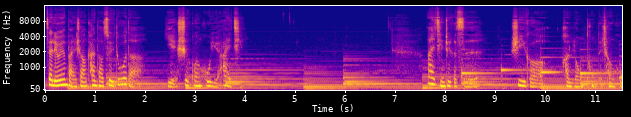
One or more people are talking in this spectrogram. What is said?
在留言板上看到最多的，也是关乎于爱情。爱情这个词，是一个很笼统的称呼。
